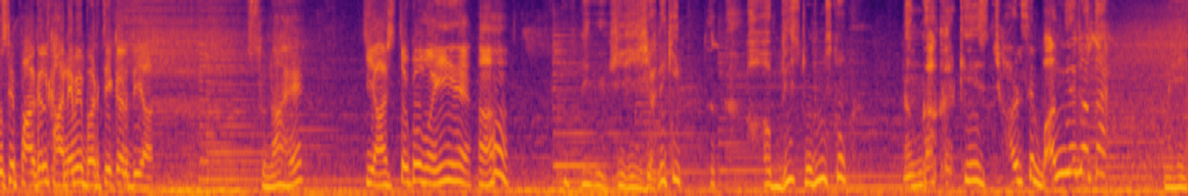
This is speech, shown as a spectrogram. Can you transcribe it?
उसे पागल खाने में भर्ती कर दिया। सुना है कि आज तक वो वही है हाँ? यानी कि अब भी स्टूडेंट्स को नंगा करके इस झाड़ से बाँध दिया जाता है। नहीं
